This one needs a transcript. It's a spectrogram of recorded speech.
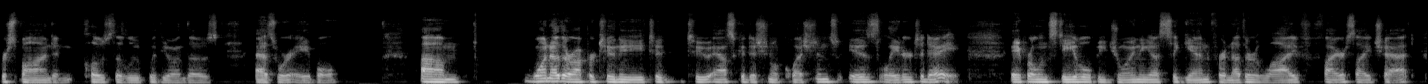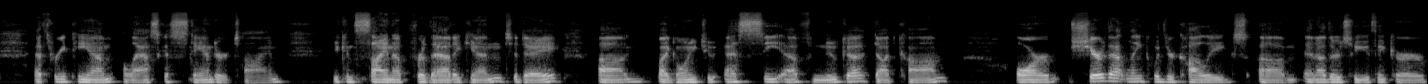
respond and close the loop with you on those as we're able. Um, one other opportunity to to ask additional questions is later today. April and Steve will be joining us again for another live fireside chat at 3 p.m. Alaska Standard Time. You can sign up for that again today uh, by going to scfnuka.com or share that link with your colleagues um, and others who you think are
